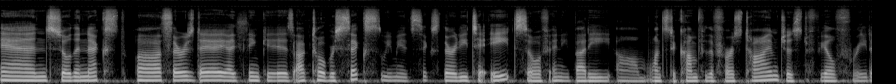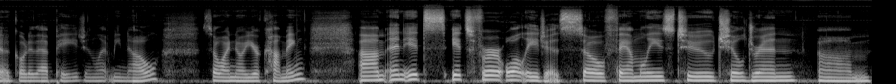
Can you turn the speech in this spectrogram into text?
And so the next uh, Thursday, I think, is October 6th. We meet at 6.30 to 8. So if anybody um, wants to come for the first time, just feel free to go to that page and let me know so I know you're coming. Um, and it's, it's for all ages. So families to children, um,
